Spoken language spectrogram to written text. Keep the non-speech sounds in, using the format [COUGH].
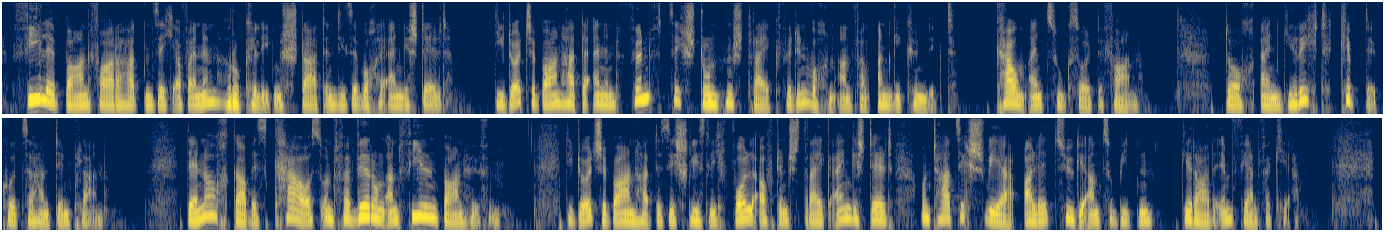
Viele Bahnfahrer hatten sich auf einen ruckeligen Start in diese Woche eingestellt. Die Deutsche Bahn hatte einen 50-Stunden-Streik für den Wochenanfang angekündigt. Kaum ein Zug sollte fahren. Doch ein Gericht kippte kurzerhand den Plan. Dennoch gab es Chaos und Verwirrung an vielen Bahnhöfen. Die Deutsche Bahn hatte sich schließlich voll auf den Streik eingestellt und tat sich schwer, alle Züge anzubieten, gerade im Fernverkehr.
